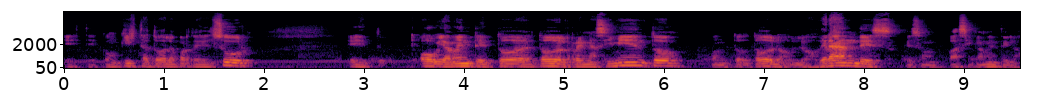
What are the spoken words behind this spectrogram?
este, conquista toda la parte del sur, eh, obviamente todo, todo el renacimiento, con todos los, grandes, que son básicamente los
